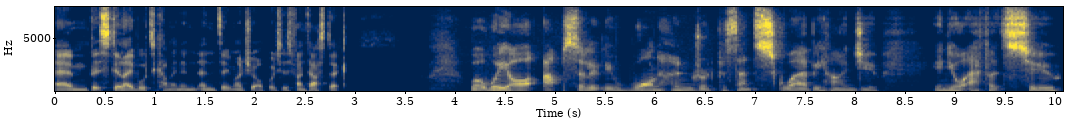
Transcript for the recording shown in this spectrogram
um, but still able to come in and, and do my job, which is fantastic. Well, we are absolutely 100% square behind you in your efforts to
